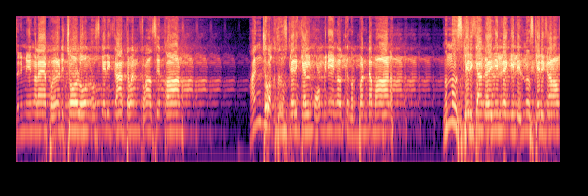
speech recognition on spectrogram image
സിനിമങ്ങളെ പേടിച്ചോളൂ നിസ്കരിക്കാത്തവൻ ഫാസിഖാണ്. അഞ്ചു വക്ത് നിസ്കരിക്കൽ മോമിനിയങ്ങൾക്ക് നിർബന്ധമാണ്. നിന്ന് നിസ്കരിക്കാൻ കഴിഞ്ഞില്ലെങ്കിൽ ഇരുന്ന് നിസ്കരിക്കണം.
